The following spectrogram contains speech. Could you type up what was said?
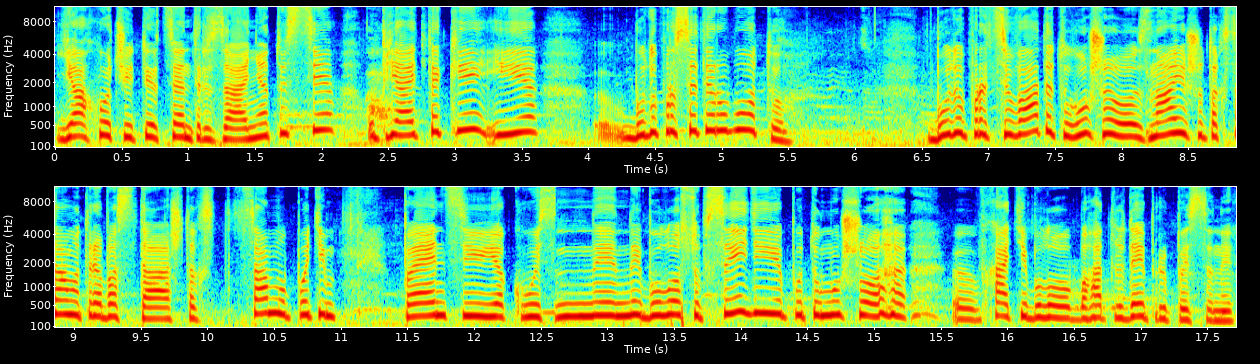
я хочу йти в центр зайнятості опять-таки і е, буду просити роботу. Буду працювати, тому що знаю, що так само треба стаж, так само потім пенсію якусь. Не, не було субсидії, тому що е, в хаті було багато людей приписаних.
